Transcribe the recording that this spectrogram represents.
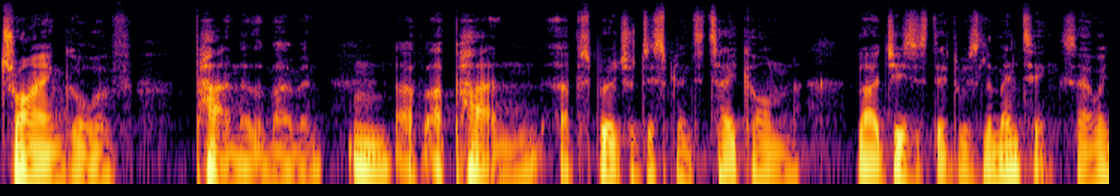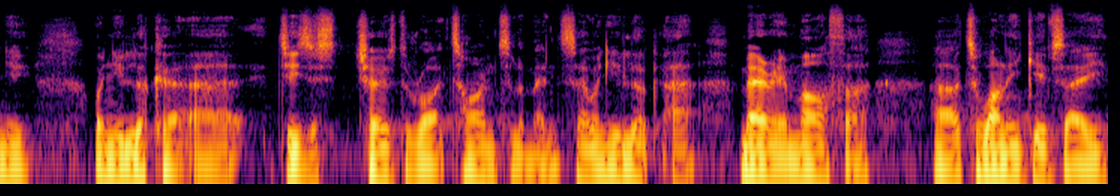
triangle of pattern at the moment, Mm. a, a pattern of spiritual discipline to take on, like Jesus did, was lamenting. So when you when you look at uh, Jesus chose the right time to lament. So when you look at Mary and Martha. Uh, to one, he gives a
